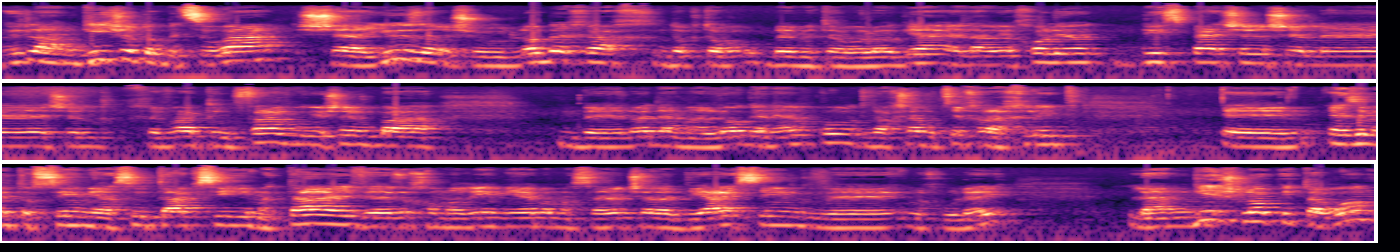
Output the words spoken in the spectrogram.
פשוט להנגיש אותו בצורה שה user, שהוא לא בהכרח דוקטור במטאורולוגיה, אלא הוא יכול להיות dispatcher של, אה, של חברת תעופה, והוא יושב ב... ב... לא יודע מה, לוגן airport, ועכשיו הוא צריך להחליט אה, איזה מטוסים יעשו טקסי מתי, ואיזה חומרים יהיה במשאיות של ה de-icing וכולי. להנגיש לו פתרון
